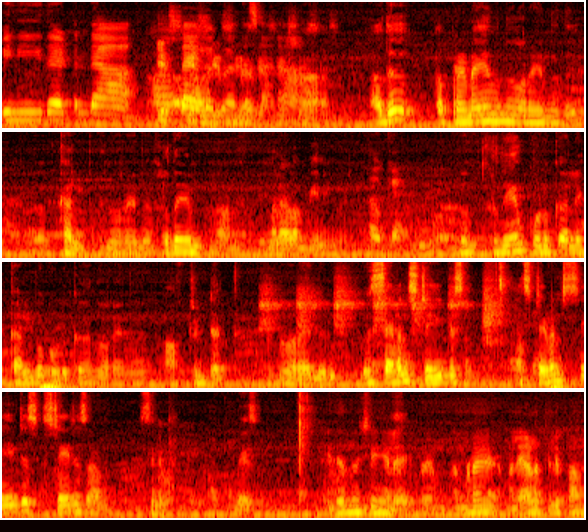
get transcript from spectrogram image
വിനീതേട്ടന്റെ. അത് പ്രണയം എന്ന് പറയുന്നത് കൽബ് എന്ന് പറയുന്നത് ഹൃദയം എന്നാണ് മലയാളം മീനിങ് വരുന്നത് അപ്പം ഹൃദയം കൊടുക്കുക അല്ലെങ്കിൽ കൽബ് കൊടുക്കുക എന്ന് പറയുന്നത് ആഫ്റ്റർ ഡെത്ത് എന്ന് പറയുന്ന ഒരു സെവൻ സ്റ്റേജസ് ആണ്. ആ സെവൻ സ്റ്റേജസ് സ്റ്റേജസ് ആണ് സിനിമ. ബേസിക്കലി ബേസിക് ഇതെന്ന് വെച്ച് കഴിഞ്ഞാൽ ഇപ്പം നമ്മുടെ മലയാളത്തിൽ ഇപ്പം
